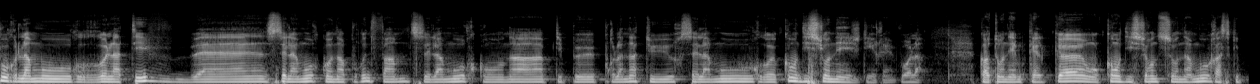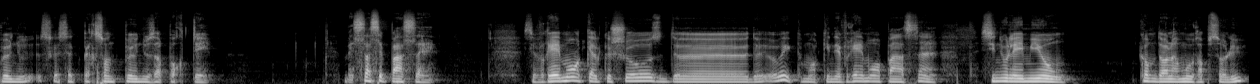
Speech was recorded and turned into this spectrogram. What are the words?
pour l'amour relatif, ben, c'est l'amour qu'on a pour une femme, c'est l'amour qu'on a un petit peu pour la nature, c'est l'amour conditionné, je dirais. Voilà. Quand on aime quelqu'un, on conditionne son amour à ce, peut ce que cette personne peut nous apporter. Mais ça, c'est pas sain. C'est vraiment quelque chose de, de oui, comment, qui n'est vraiment pas sain. Si nous l'aimions comme dans l'amour absolu,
